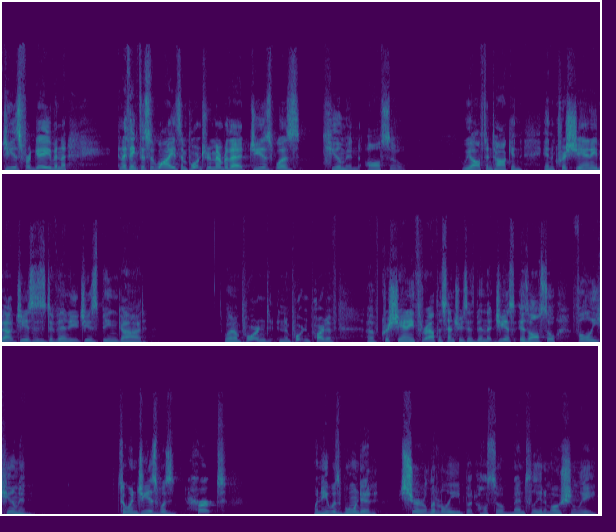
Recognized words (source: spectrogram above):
Jesus forgave. And, and I think this is why it's important to remember that Jesus was human also. We often talk in, in Christianity about Jesus' divinity, Jesus being God. Well, an important, an important part of of Christianity throughout the centuries has been that Jesus is also fully human. So when Jesus was hurt, when he was wounded, sure, literally, but also mentally and emotionally,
